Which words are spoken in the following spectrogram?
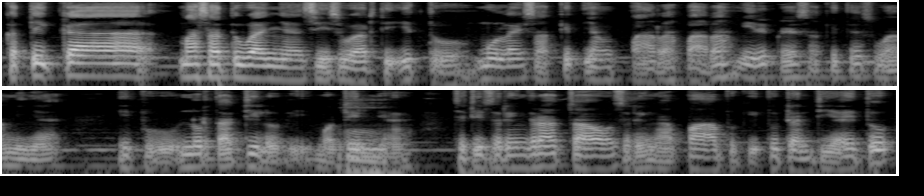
ketika masa tuanya si Suwardi itu mulai sakit yang parah-parah mirip kayak sakitnya suaminya Ibu Nur tadi loh modelnya. Hmm. Jadi sering ngeracau, sering apa begitu dan dia itu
